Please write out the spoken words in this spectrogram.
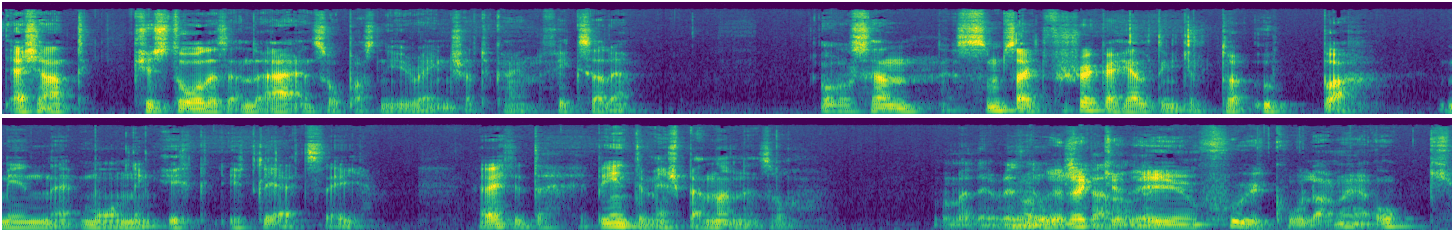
jag känner att Custodes ändå är en så pass ny range att du kan fixa det. Och sen som sagt försöka helt enkelt ta uppa min målning yt- ytterligare ett steg. Jag vet inte, det blir inte mer spännande än så. Ja, Men det är väl Ja, det räcker. Det är ju en sjukt cool armé. Och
